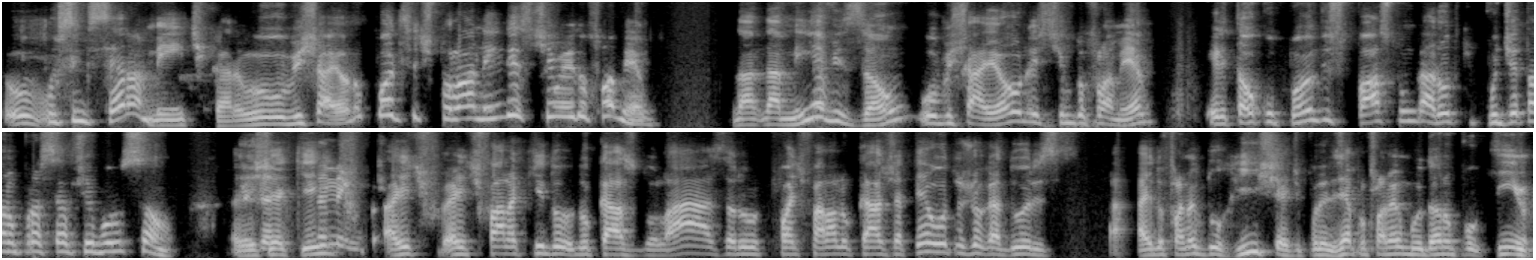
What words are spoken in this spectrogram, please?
eu, eu, sinceramente, cara, o Michael não pode ser titular nem desse time aí do Flamengo. Na, na minha visão, o Michael, nesse time do Flamengo, ele está ocupando espaço de um garoto que podia estar no processo de evolução. A gente, aqui, a gente, a gente, a gente fala aqui do, do caso do Lázaro, pode falar no caso de até outros jogadores aí do Flamengo, do Richard, por exemplo, o Flamengo mudando um pouquinho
